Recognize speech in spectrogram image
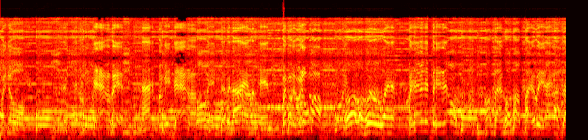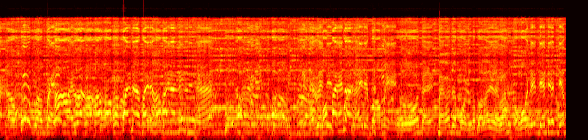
อ๋อวิดีโอมีแสงเหรอพี่ฮะมันมีแสงเหรอไม่เป็นไรมันเห็นไม่เปิดไม่ลงเปล่าเออเออไว้ไม่ใช่ไม่ใช่ไม่ใช่เอาเอาแสงเขาสับไปเอาไปจะเอาเอาไปเอาไปว่าเอาเอาเอาไปหน่อยไปหน่อยเอาไปหน่อยนี่ฮะเอาไปให้หน่อยเดี๋ยวมองไม่เห็นโอ้แต่แต่ก็จะหมดสปอร์ตแล้วอยู่ไหนวะโอ้โหเดี๋ยวเดี๋ยวเดี๋ยวเดี๋ยว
